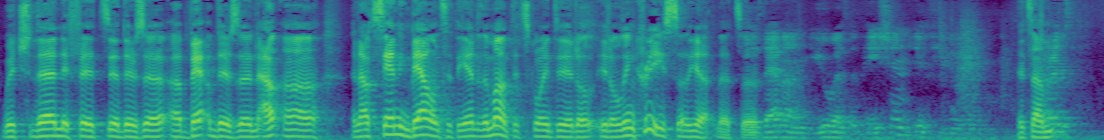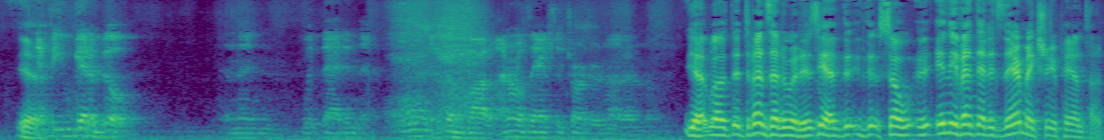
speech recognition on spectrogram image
which then if it's uh, there's a, a ba- there's an out, uh, an outstanding balance at the end of the month, it's going to it'll it'll increase. So yeah, that's So a is that on you as a patient if you? It's on- yeah. If you get a bill, and then with that in there, it's on the bottom. I don't know if they actually charge it or not. I don't know. yeah. Well, it depends on who it is. Yeah. So in the event that it's there, make sure you pay on time.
